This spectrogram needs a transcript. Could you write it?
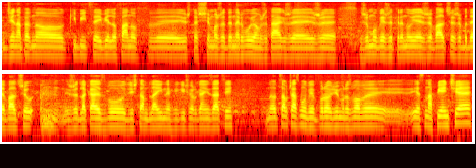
gdzie na pewno kibice i wielu fanów y, już też się może denerwują, że tak, że, że, że mówię, że trenuję, że walczę, że będę walczył, że dla KSW, gdzieś tam dla innych jakichś organizacji. No cały czas mówię, prowadzimy rozmowy, jest napięcie,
